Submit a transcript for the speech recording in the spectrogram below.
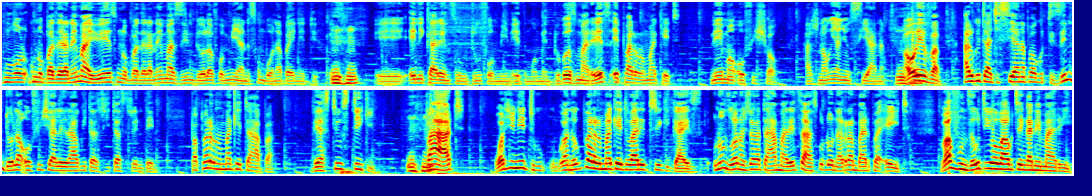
Kuno- kunobhadhara nemas kunobhadhara nemazim dollar for me handisikumboona paine difference. Eh, any currency will do for me at the moment because marates eparallel market nemaofficial hazvina kunyanyosiyana however ari kuita achisiyana pakuti zim dollar officially raakuita zvichiita strengthen. Paparallel market apa they are still sticky. But what you need vanhu vekuparallel market vari tricky guys. Unonzwana vachitaura kuti hamaretsi haasi kudonha roramba ari pa8 vabvunze kuti ivo vaakutenga nemari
